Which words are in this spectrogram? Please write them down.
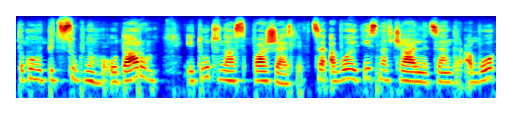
такого підступного удару. І тут в нас паж жезлів. Це або якийсь навчальний центр, або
